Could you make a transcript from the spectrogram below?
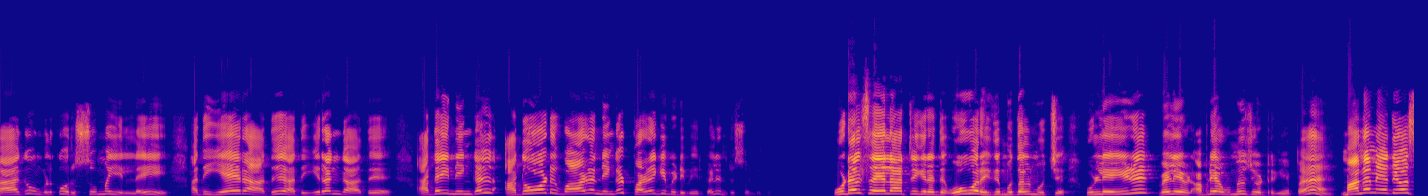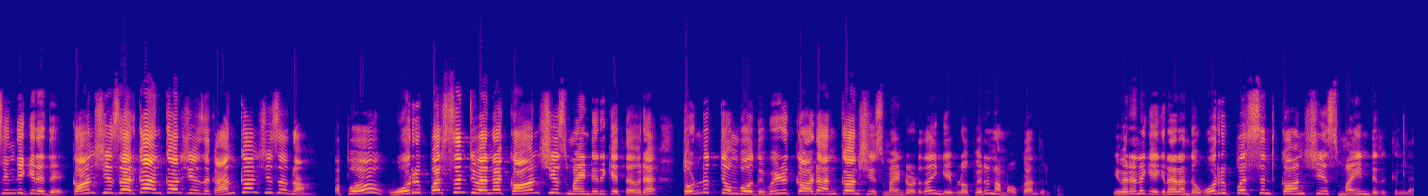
பேக் உங்களுக்கு ஒரு சுமை இல்லை. அது ஏறாது அது இறங்காது. அதை நீங்கள் அதோடு வாழ நீங்கள் பழகி விடுவீர்கள் என்று சொல்லுங்கள் உடல் செயலாற்றுகிறது. ஒவ்வொரு இது முதல் மூச்சு. உள்ளே இழு வெளியே விடு. அப்படியே மூச்சு விட்டுருங்க இப்ப. மனம் எதையோ சிந்திக்கிறது. கான்சியஸா இருக்கா? அன்கான்சியஸா இருக்கா? அன்கான்சியஸா தான். அப்போ ஒரு பர்சன்ட் வேணா கான்சியஸ் மைண்ட் இருக்கே தவிர தொண்ணூத்தி ஒன்பது விழுக்காடு அன்கான்சியஸ் மைண்டோட தான் இங்க இவ்வளோ பேரும் நம்ம உட்காந்துருக்கோம் இவர் என்ன கேட்குறாரு அந்த ஒரு பர்சன்ட் கான்சியஸ் மைண்ட் இருக்குல்ல.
